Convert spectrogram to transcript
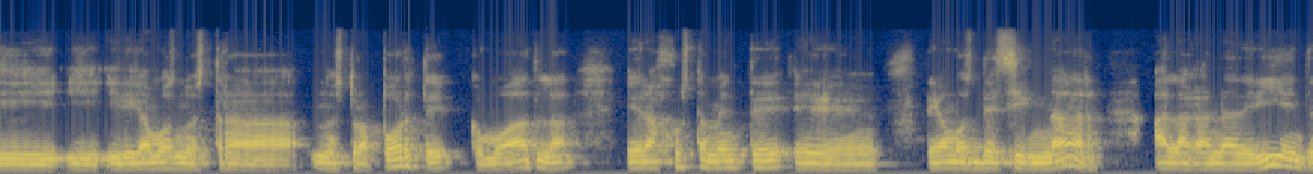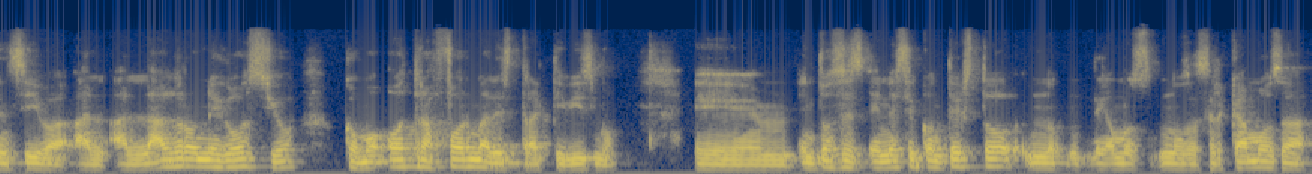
Y, digamos, nuestra, nuestro aporte como ADLA era justamente, eh, digamos, designar a la ganadería intensiva, al, al agronegocio, como otra forma de extractivismo. Em, entonces, en ese contexto, digamos, nos acercamos a,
